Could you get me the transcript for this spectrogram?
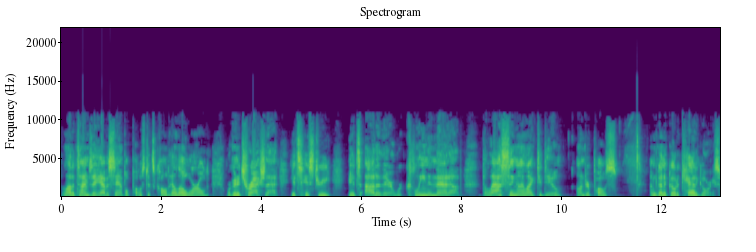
a lot of times they have a sample post. It's called Hello World. We're going to trash that. It's history. It's out of there. We're cleaning that up. The last thing I like to do under posts, I'm going to go to categories.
